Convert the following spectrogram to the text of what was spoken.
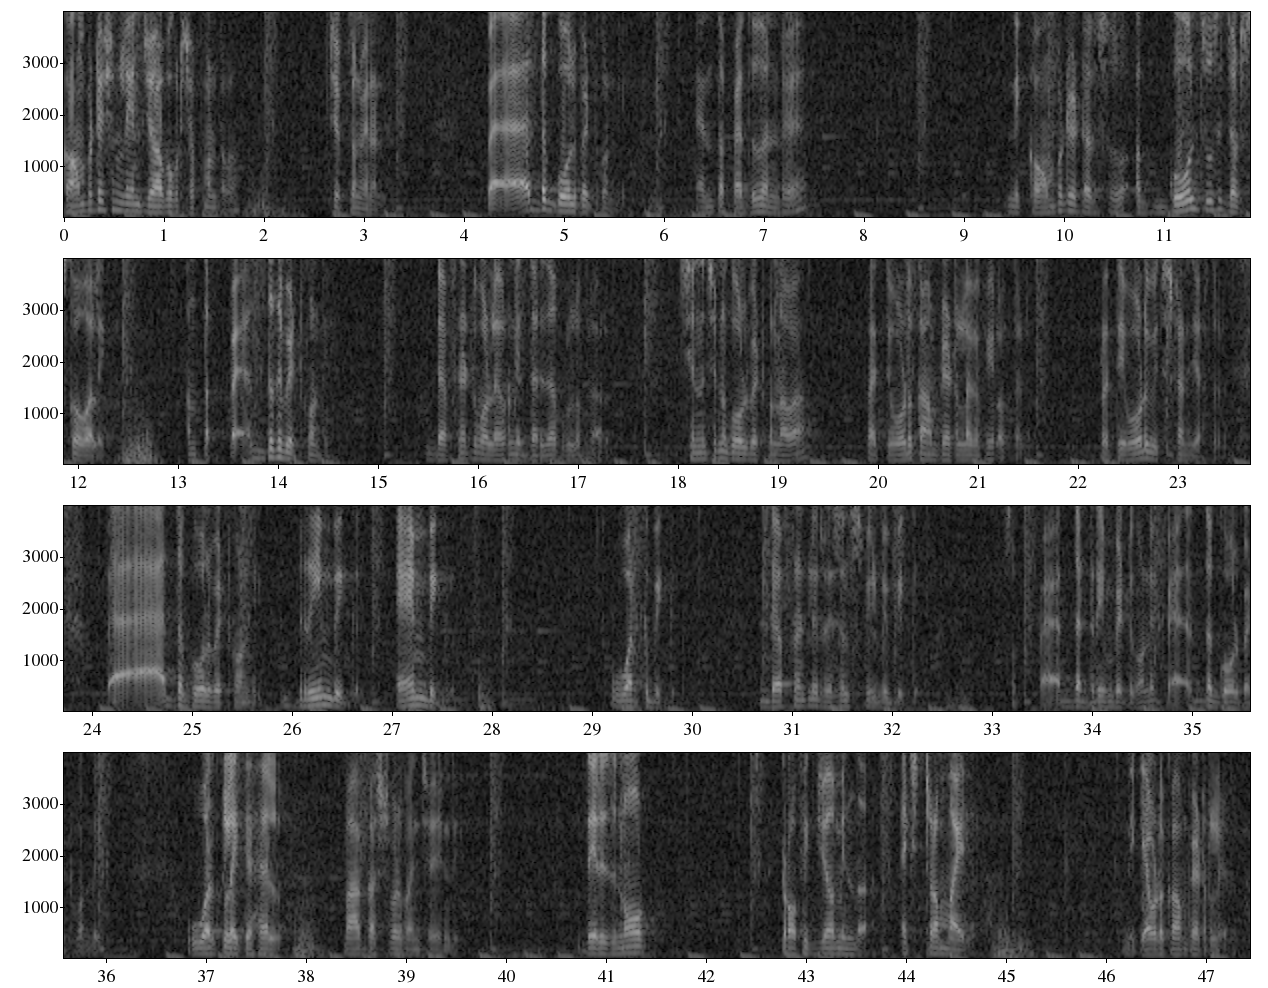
Competition లేని job ఒకటి చెప్పమంటావా? చెప్తాను వినండి. పెద్ద గోల్ పెట్టుకోండి. ఎంత పెద్దదంటే నీ కాంపిటేటర్స్ ఆ గోల్ చూసి జడుచుకోవాలి. అంత పెద్దది పెట్టుకోండి. డెఫినెట్లీ వాళ్ళు ఎవరు నీ దరిదాపుల్లోకి రారు. చిన్న చిన్న గోల్ పెట్టుకున్నావా? ప్రతి ఓడు కాంపిటేటర్ లాగా ఫీల్ అవుతాడు. ప్రతి ఓడు విత్ స్టాండ్ చేస్తాడు. పెద్ద గోల్ పెట్టుకోండి. Dream big aim big work big. Definitely results will be big so పెద్ద డ్రీమ్ పెట్టుకోండి పెద్ద గోల్ పెట్టుకోండి. వర్క్ లైక్ ఎ హెల్ బాగా కష్టపడి పనిచేయండి there is no traffic jam in the extra mile నీకు ఎవడ కాంపిటేటర్ లేడు.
